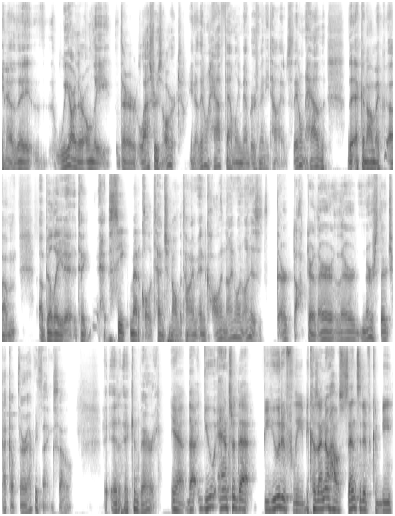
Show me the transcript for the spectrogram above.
you know they we are their only their last resort. You know they don't have family members many times. They don't have the economic um, ability to, to seek medical attention all the time. And calling 911 is their doctor their their nurse their checkup their everything. So it, it can vary. Yeah that you answered that beautifully because I know how sensitive it could be.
